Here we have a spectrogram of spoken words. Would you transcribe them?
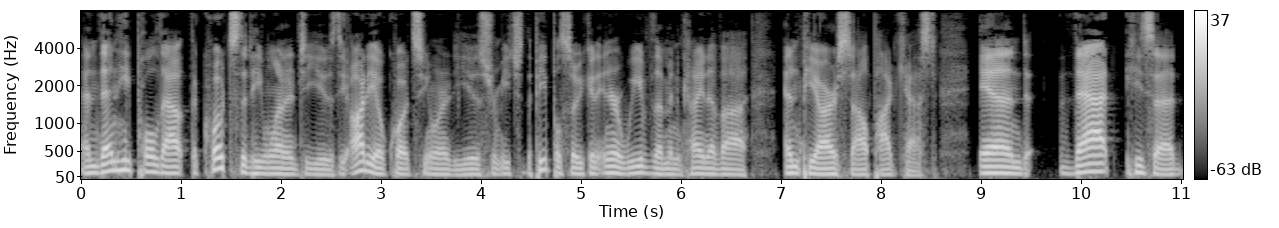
and then he pulled out the quotes that he wanted to use, the audio quotes he wanted to use from each of the people, so he could interweave them in kind of a NPR style podcast. And that, he said,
